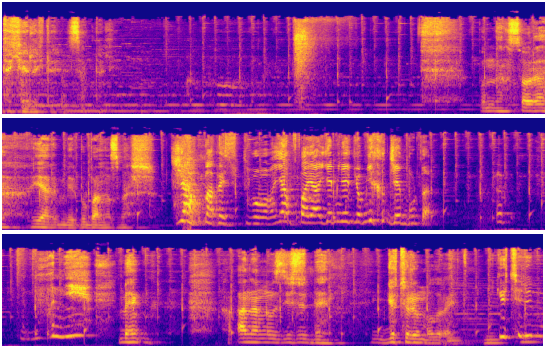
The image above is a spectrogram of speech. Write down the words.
Tekerlekli sandalye. Bundan sonra yarın bir babanız var. Yapma be Zühtü baba yapma ya. Yemin ediyorum yıkılacağım burada. Baba niye? Ben ananız yüzünden götürüm olaydım. Götürün mü?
